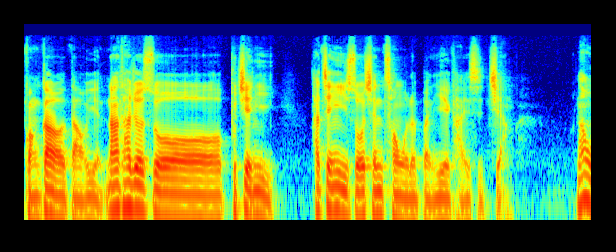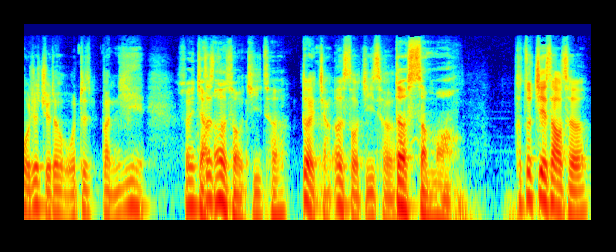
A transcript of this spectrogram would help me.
广告的导演，那他就说不建议，他建议说先从我的本业开始讲，然后我就觉得我的本业，所以讲二手机车，对，讲二手机车。的什么？他说介绍车，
